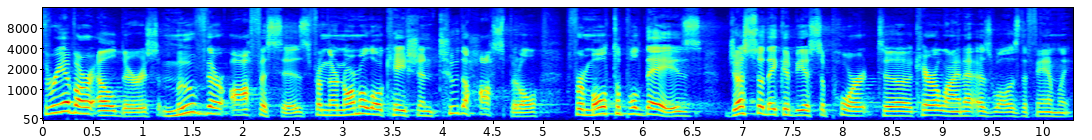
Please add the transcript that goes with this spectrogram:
three of our elders moved their offices from their normal location to the hospital for multiple days just so they could be a support to Carolina as well as the family.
